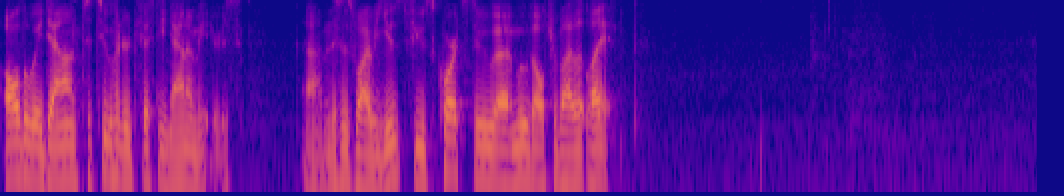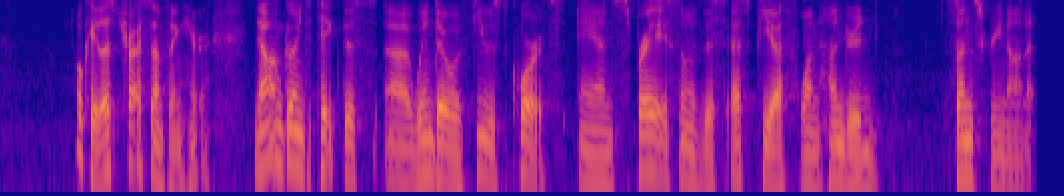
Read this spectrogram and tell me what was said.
all the way down to 250 nanometers. Um, this is why we used fused quartz to uh, move ultraviolet light. Okay, let's try something here. Now I'm going to take this uh, window of fused quartz and spray some of this SPF 100 sunscreen on it.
